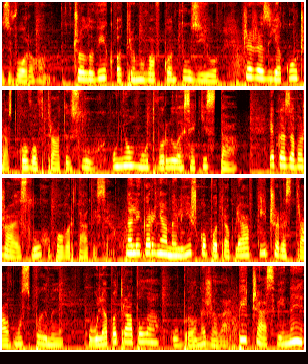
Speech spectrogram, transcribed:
з ворогом. Чоловік отримував контузію, через яку частково втратив слух. У нього утворилася кіста, яка заважає слуху повертатися. На лікарняне ліжко потрапляв і через травму спини. Куля потрапила у бронежилет. Під час війни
